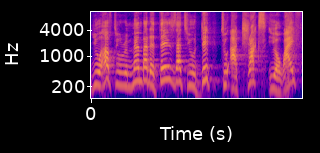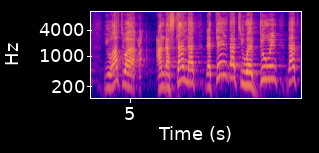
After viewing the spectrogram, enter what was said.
you have to remember the things that you did to attract your wife. You have to uh, understand that the things that you were doing that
